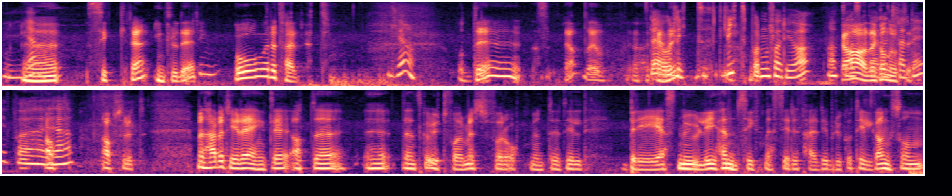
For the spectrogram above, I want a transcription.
Ja. Eh, sikre inkludering og rettferdighet. Ja. Og det Ja, det, det er jo litt, litt, på den forrige òg. At ja, det kan du si. På, ja. Absolutt. Men her betyr det egentlig at uh, den skal utformes for å oppmuntre til bredest mulig hensiktsmessig rettferdig bruk og tilgang, som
